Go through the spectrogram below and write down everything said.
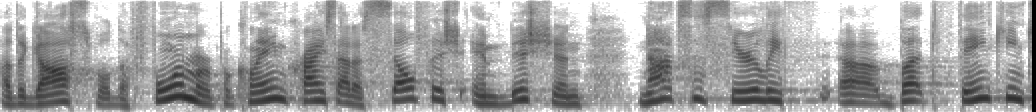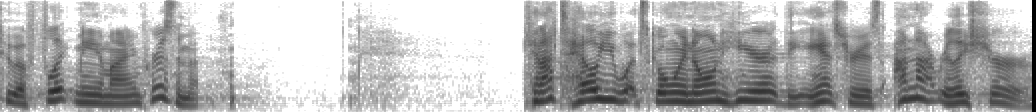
of the gospel. The former proclaim Christ out of selfish ambition, not sincerely, uh, but thinking to afflict me in my imprisonment. Can I tell you what's going on here? The answer is I'm not really sure.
